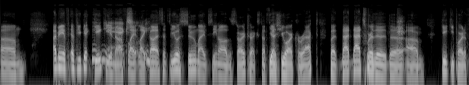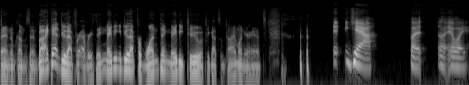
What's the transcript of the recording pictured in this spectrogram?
Um, I mean, if, if you get geeky yeah, enough, actually. like like us, if you assume I've seen all the Star Trek stuff, yes, you are correct. But that that's where the the um, geeky part of fandom comes in. But I can't do that for everything. Maybe you can do that for one thing, maybe two, if you got some time on your hands. it, yeah, but uh, boy.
